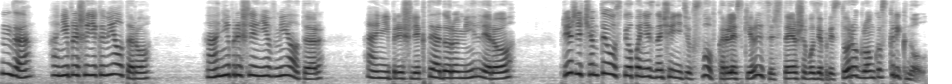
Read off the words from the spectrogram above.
«Да, они пришли не к Мелтору. Они пришли не в Мелтор. Они пришли к Теодору Миллеру». Прежде чем ты успел понять значение этих слов, королевский рыцарь, стоявший возле престола, громко вскрикнул.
